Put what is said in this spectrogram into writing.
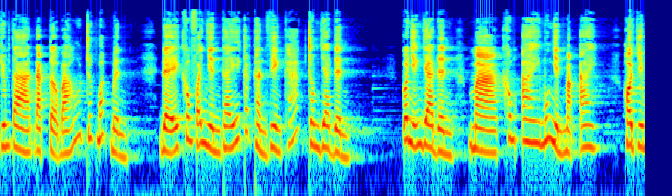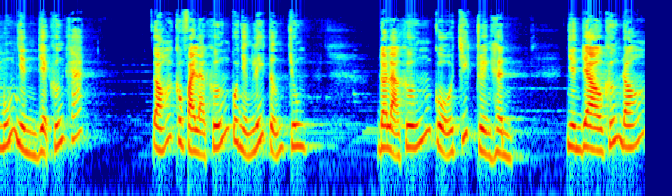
chúng ta đặt tờ báo trước mắt mình để không phải nhìn thấy các thành viên khác trong gia đình. Có những gia đình mà không ai muốn nhìn mặt ai, họ chỉ muốn nhìn về hướng khác. Đó không phải là hướng của những lý tưởng chung. Đó là hướng của chiếc truyền hình. Nhìn vào hướng đó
